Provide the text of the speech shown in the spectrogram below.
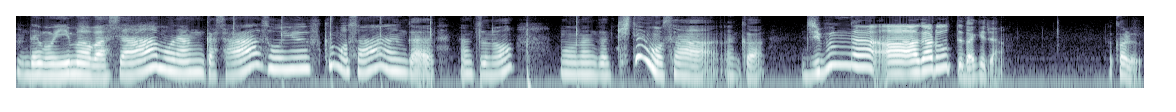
う。でも今はさもうなんかさそういう服もさなんかなんつうの？もうなんか着てもさなんか自分があ上がろうってだけじゃん。わかる？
